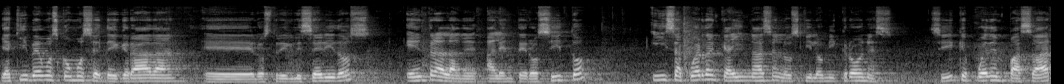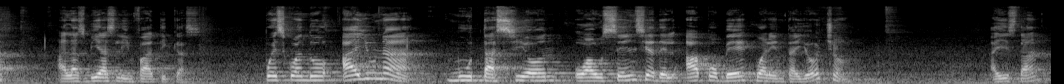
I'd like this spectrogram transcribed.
y aquí vemos cómo se degradan eh, los triglicéridos, entra al, al enterocito, y se acuerdan que ahí nacen los kilomicrones, ¿sí? que pueden pasar a las vías linfáticas. Pues cuando hay una mutación o ausencia del ApoB48, ahí está,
